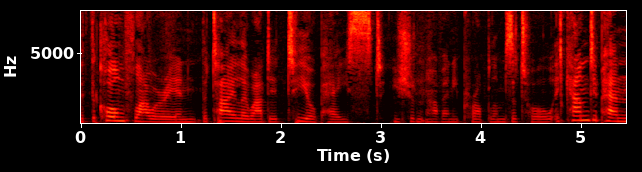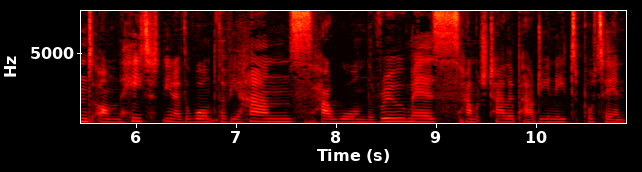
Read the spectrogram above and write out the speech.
with the corn flour in, the Tylo added to your paste, you shouldn't have any problems at all. It can depend on the heat, you know, the warmth of your hands, how warm the room is, how much Tylo powder you need to put in.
